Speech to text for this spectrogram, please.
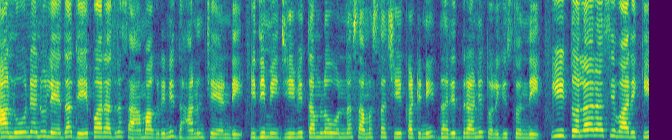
ఆ నూనెను లేదా దీపారాధన సామాగ్రిని దానం చేయండి. ఇది మీ జీవితంలో ఉన్న సమస్త చీకటిని దరిద్రాన్ని తొలగిస్తుంది. ఈ తులారాశి వారికి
